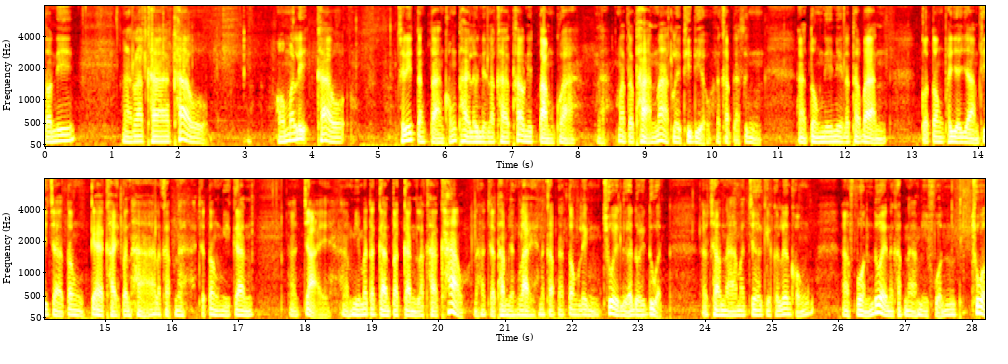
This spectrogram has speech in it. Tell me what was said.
ตอนนี้ราคาข้าวหอมมะลิข้าวชนิดต่างๆ ของไทยเราเนี่ยราคาข้าวนี่ต่ำกว่านะมาตรฐานมากเลยทีเดียวนะครับแต่ซึ่งตรงนี้นี่รัฐบาล ก็ต้องพยายามที่จะต้องแก้ไขปัญหาแล้วครับนะจะต้องมีการจ่ายมีมาตรการประกันราคาข้าวนะฮะจะทำอย่างไรนะครับนะต้องเร่งช่วยเหลือโดยด่วน แล้วชาวนามาเจอเกี่ยวกับเรื่องของฝนด้วยนะครับนะมีฝนช่วง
